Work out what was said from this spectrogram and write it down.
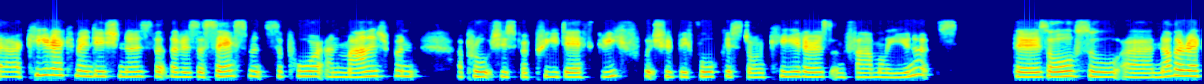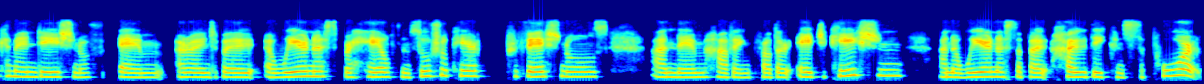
our key recommendation is that there is assessment, support, and management approaches for pre-death grief, which should be focused on carers and family units. There is also another recommendation of um, around about awareness for health and social care professionals and them having further education and awareness about how they can support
